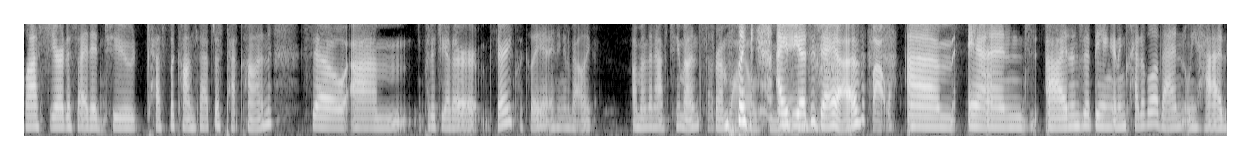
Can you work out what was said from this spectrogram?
last year i decided to test the concept of petcon. So um, put it together very quickly i think in about like a month and a half, two months That's from like to idea to day of. wow. Um, and uh, it ended up being an incredible event. We had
